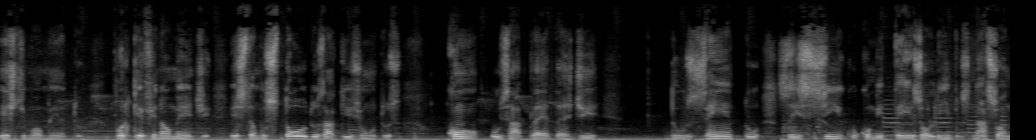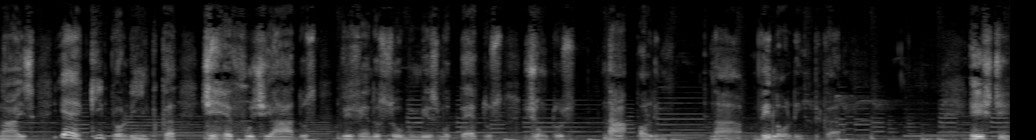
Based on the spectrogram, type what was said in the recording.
este momento, porque finalmente estamos todos aqui juntos com os atletas de 205 comitês olímpicos nacionais e a equipe olímpica de refugiados vivendo sob o mesmo teto juntos na, Olim na Vila Olímpica. Este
